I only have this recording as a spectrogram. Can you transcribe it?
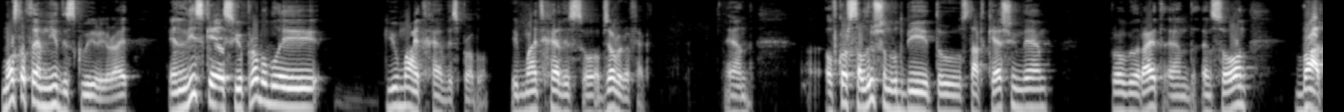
Most of them need this query, right? In this case, you probably you might have this problem. You might have this observer effect. And of course, solution would be to start caching them, probably right, and and so on. But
